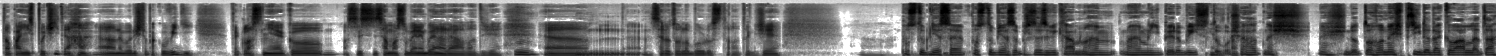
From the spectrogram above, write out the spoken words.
ta paní spočítá, nebo když to pak uvidí, tak vlastně jako asi si sama sobě nebude nadávat, že hmm. uh, se do tohle budou dostala, takže postupně se, postupně se prostě zvyká mnohem, mnohem líp, je dobrý si to ošahat, než, než do toho, než přijde taková leta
